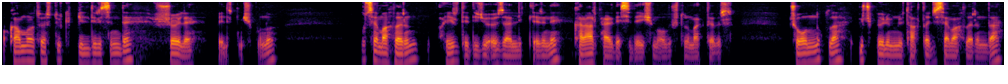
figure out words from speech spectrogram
Okan Murat Öztürk bildirisinde şöyle belirtmiş bunu. Bu semahların ayırt edici özelliklerini karar perdesi değişimi oluşturmaktadır. Çoğunlukla üç bölümlü tahtacı semahlarında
